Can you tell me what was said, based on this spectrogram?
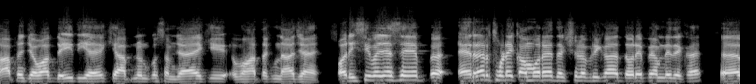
आपने जवाब दे ही दिया है कि आपने उनको समझाया है कि वहाँ तक ना जाए। और इसी वजह से एरर थोड़े कम हो रहे हैं दक्षिण अफ्रीका दौरे पे हमने देखा है।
